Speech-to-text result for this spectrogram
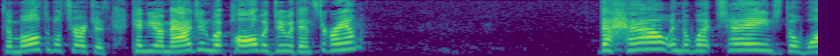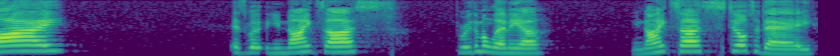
to multiple churches. Can you imagine what Paul would do with Instagram? The how and the what changed, the why is what unites us through the millennia unites us still today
